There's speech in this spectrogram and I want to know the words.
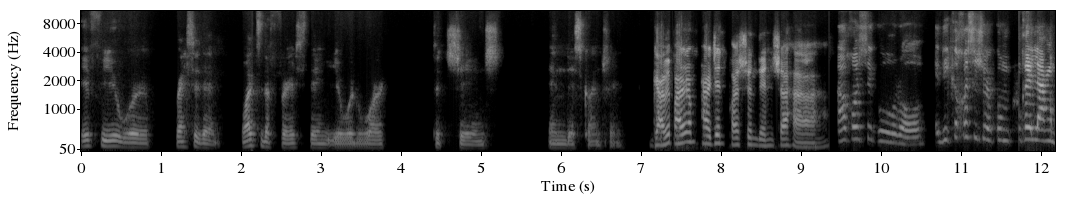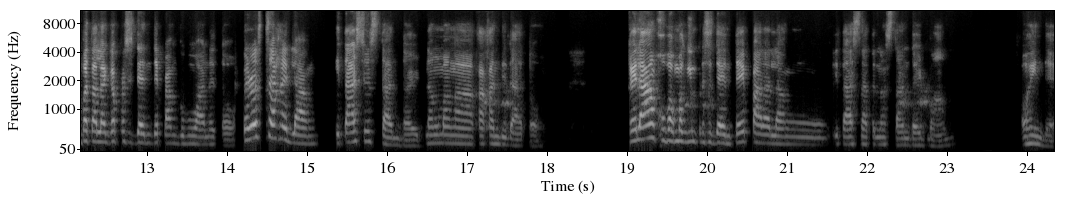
If you were president, what's the first thing you would work to change in this country? Grabe, parang pageant question din siya, ha? Ako siguro, hindi ko kasi sure kung kung kailangan ba talaga presidente pang gumawa nito. Pero sa akin lang, itaas yung standard ng mga kakandidato. Kailangan ko bang maging presidente para lang itaas natin ng standard, ma'am? O hindi?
